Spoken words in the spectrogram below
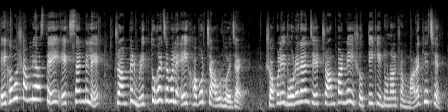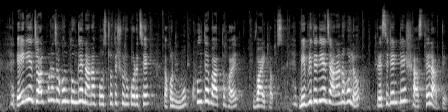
এই খবর সামনে আসতেই এক্স স্যান্ডেলে ট্রাম্পের মৃত্যু হয়েছে বলে এই খবর চাউর হয়ে যায়। সকলেই ধরে নেন যে ট্রাম্প আর নেই, সত্যিই কি ডোনাল্ড ট্রাম্প মারা গিয়েছেন? এই নিয়ে জল্পনা যখন তুঙ্গে নানা পোস্ট হতে শুরু করেছে, তখন মুখ খুলতে বাধ্য হয় হোয়াইট হাউস। বিবৃতি দিয়ে জানানো হলো প্রেসিডেন্টের স্বাস্থ্যের আপডেট।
